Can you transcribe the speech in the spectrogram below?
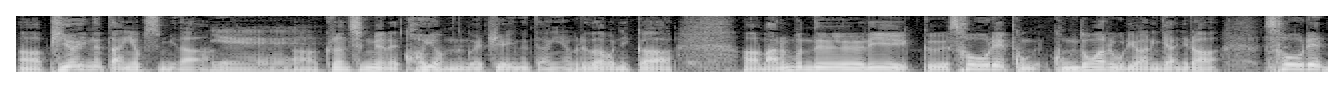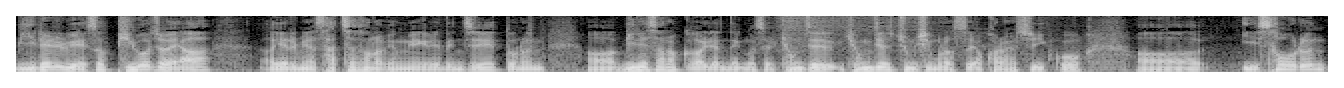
어, 비어 있는 땅이 없습니다. 예. 어, 그런 측면에 거의 없는 거예요. 비어 있는 땅이요. 그러다 보니까 어, 많은 분들이 그 서울의 공, 공동화를 우려하는 게 아니라 서울의 미래를 위해서 비워줘야 어, 예를 들면 4차 산업혁명이라든지 또는 어, 미래 산업과 관련된 것을 경제 경제 중심으로서 역할을 할 수 있고 어, 이 서울은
